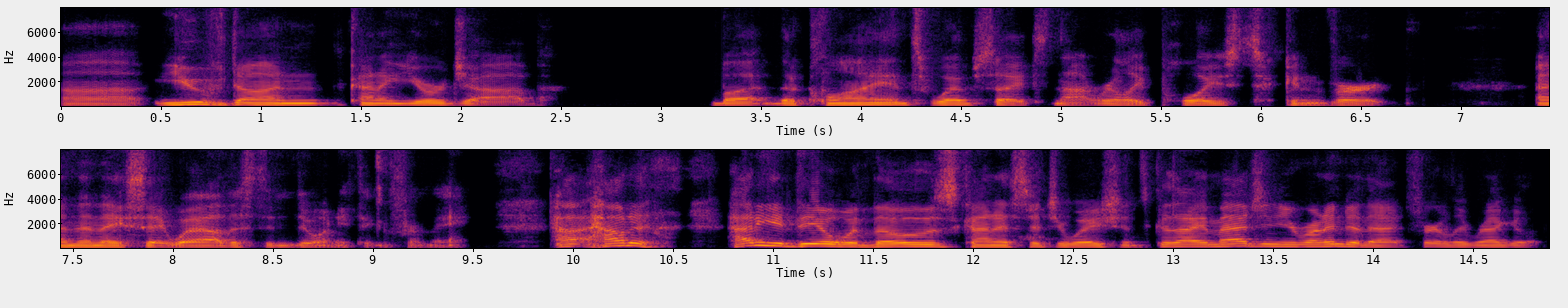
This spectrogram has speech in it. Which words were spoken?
uh, you've done kind of your job, but the client's website's not really poised to convert and then they say, "Wow, this didn't do anything for me." How how do how do you deal with those kind of situations? Because I imagine you run into that fairly regularly.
